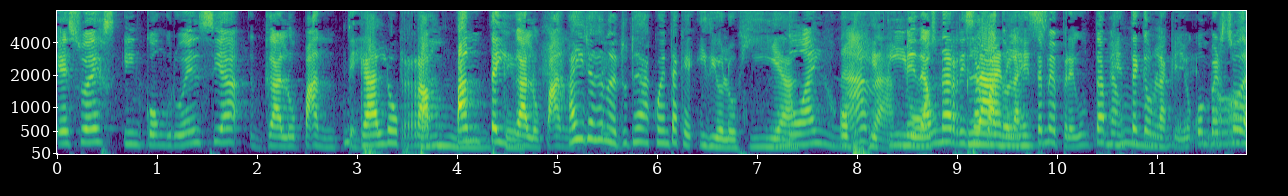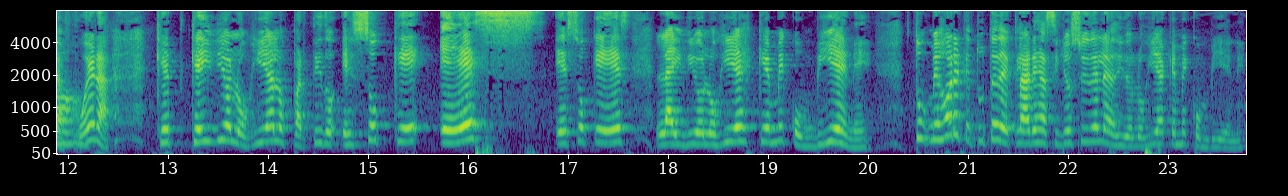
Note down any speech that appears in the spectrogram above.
eso es incongruencia galopante. Galopante. Rampante y galopante. Ahí es donde tú te das cuenta que ideología, no hay nada. objetivos, Me da una risa cuando la gente me pregunta, No, gente con la que yo converso de afuera, ¿qué, qué ideología los partidos? ¿Eso qué es? ¿Eso qué es? La ideología es que me conviene. Tú, mejor es que tú te declares así, yo soy de la ideología que me conviene.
